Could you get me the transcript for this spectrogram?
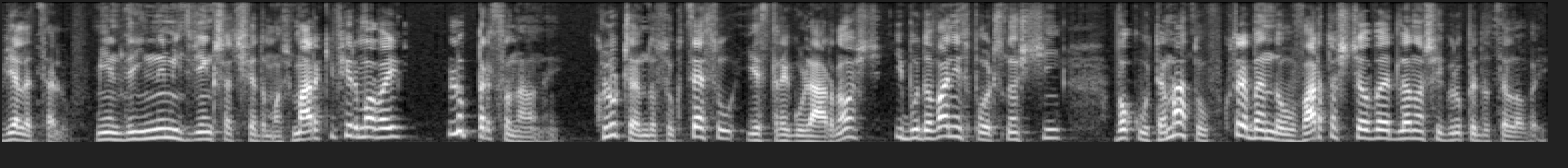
wiele celów. Innymi zwiększać świadomość marki firmowej lub personalnej. Kluczem do sukcesu jest regularność i budowanie społeczności wokół tematów, które będą wartościowe dla naszej grupy docelowej.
